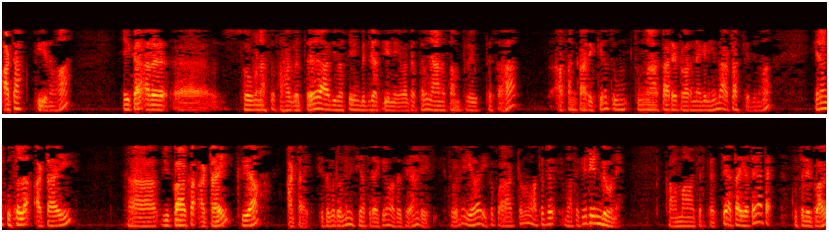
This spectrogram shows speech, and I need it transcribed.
8ක් තියෙනවා. ඒක අර සෝමනස්ස සහගත ආදි වශයෙන් බෙදලා තියෙන ඒවා ගත්තම ඥාන සම්ප්‍රයුක්ත සහ අසංකාරික කියන තුන් තුන් ආකාරයට වර්ණයගෙන හින්දා 8ක් යදෙනවා. එහෙනම් කුසල 8යි විපාක 8යි ක්‍රියා 8යි. එතකොට ඔන්න 24යි කියලා මතක තියාගන්න ලේසි. එතකොට ඒවා එක පාඩම මතක මතකෙට එන්න ඕනේ. කාමාවචර පැත්තේ 8යි 8යි 8යි. කුසල විපාක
